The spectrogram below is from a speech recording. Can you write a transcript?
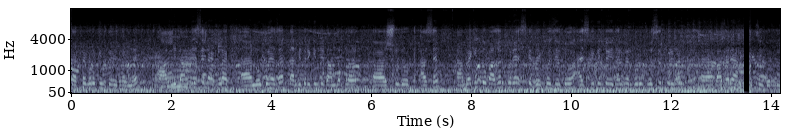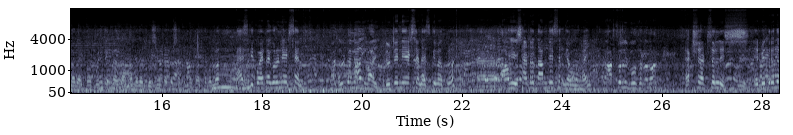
চারটা গরু কিন্তু এই ধরনের। আর উনি দাম দিয়েছেন এক লাখ নব্বই হাজার। তার ভিতরে কিন্তু দাম দর করার সুযোগ আছে। আমরা কিন্তু বাজার করে আজকে দেখব যেহেতু আজকে কিন্তু এই ধরনের গরু প্রচুর পরিমাণ বাজারে আমরা যে গরুগুলো দেখো প্রত্যেকটা দামাদারের বিষয়ে তাদের সাথে কথা বলব। আজকে কয়টা গরু নিয়ে এসছেন? দুইটা ভাই। দুটো নিয়ে এসছেন আজকে মাত্র। এই শার্টের দাম দিয়েছেন কেমন ভাই? আটচল্লিশ বলছে দাদা। একশো আটচল্লিশ। এর ভেতরে তো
